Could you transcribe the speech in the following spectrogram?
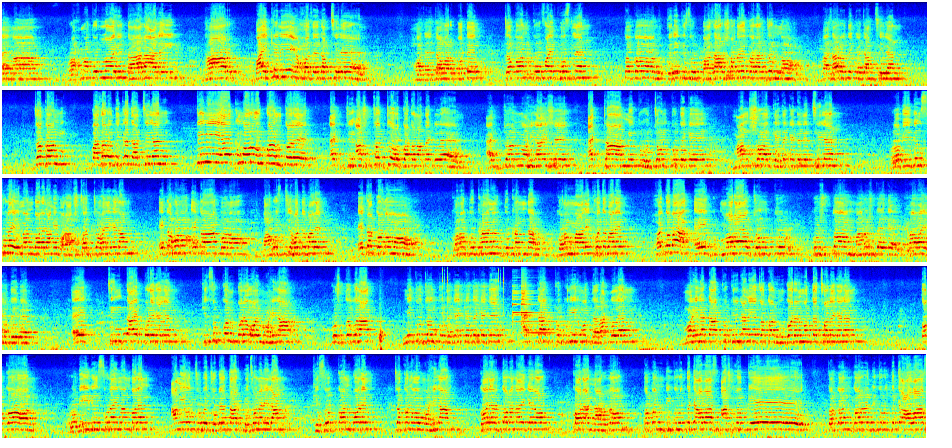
সুলাইমান রহমতুল্লাহ বাইকে নিয়ে যাচ্ছিলেন। যাওয়ার পথে যখন তখন তিনি কিছু বাজার সদাই করার জন্য বাজারের দিকে যাচ্ছিলেন। যখন বাজারের দিকে যাচ্ছিলেন, তিনি এক মরু প্রান্তরে একটি আশ্চর্য ঘটনা দেখলেন। একজন মহিলা এসে একটা মৃত্যু জন্তু থেকে মাংস কেটে কেটে নিচ্ছিলেন। রবি বিন সুলাইমান বলেন, আমি বড় আশ্চর্য হয়ে গেলাম। এটা হলো, এটা কোনো বাবুর্চি হতে পারে। এটা কোনো, কোন দোকান দোকানদার কোন মালিক হতে পারে। হয়তোবা এই মরা জন্তুর পুষ্ট মানুষদেরকে খাওয়াই দেবে এই চিন্তায় পড়ে গেলেন। কিছুক্ষণ পরে ওই মহিলা গোস্তগুলা মৃত্যু জন্তু থেকে খেতে খেতে একটা টুকরির মধ্যে রাখলেন। মহিলাটা টুকরিটা নিয়ে যখন ঘরের মধ্যে চলে গেলেন, তখন রবি বিন সুলাইমান বলেন, আমিও চুপে চুপে তার পেছনে নিলাম। কিছুক্ষণ পরে যখন ও মহিলা ঘরের দরজায় গেল করা নাড়ল তখন ভিতর থেকে আওয়াজ আসলো কে? তখন ঘরের ভিতর থেকে আওয়াজ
